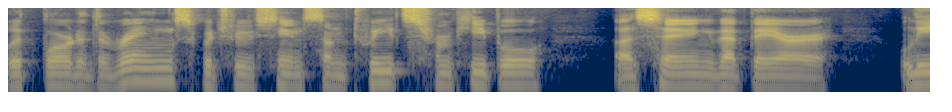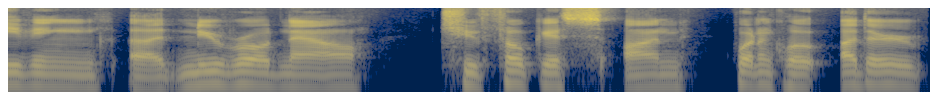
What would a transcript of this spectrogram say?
with Lord of the Rings, which we've seen some tweets from people uh, saying that they are leaving uh, New World now to focus on quote unquote other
